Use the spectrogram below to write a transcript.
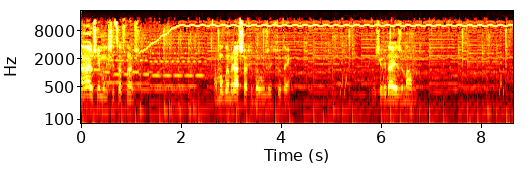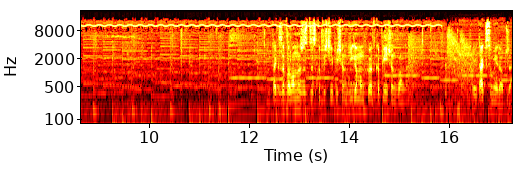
A, już nie mogę się cofnąć. A mogłem rasza chyba użyć tutaj. Mi się wydaje, że mam. Tak zawalone, że z dysku 250 giga mam chyba tylko 50 wolne. Czyli tak w sumie dobrze.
